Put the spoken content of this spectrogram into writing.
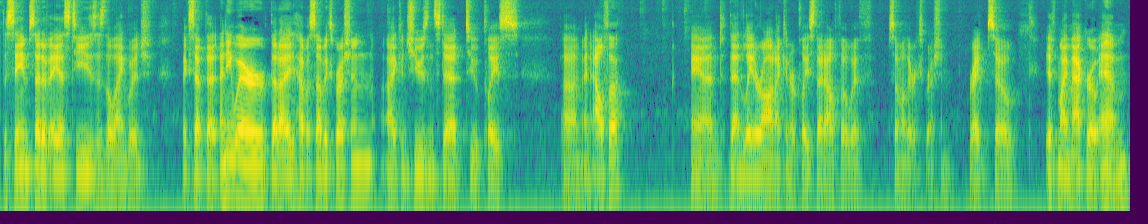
the same set of ASTs as the language, except that anywhere that I have a sub-expression, I can choose instead to place um, an alpha, and then later on I can replace that alpha with some other expression, right? So if my macro m,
